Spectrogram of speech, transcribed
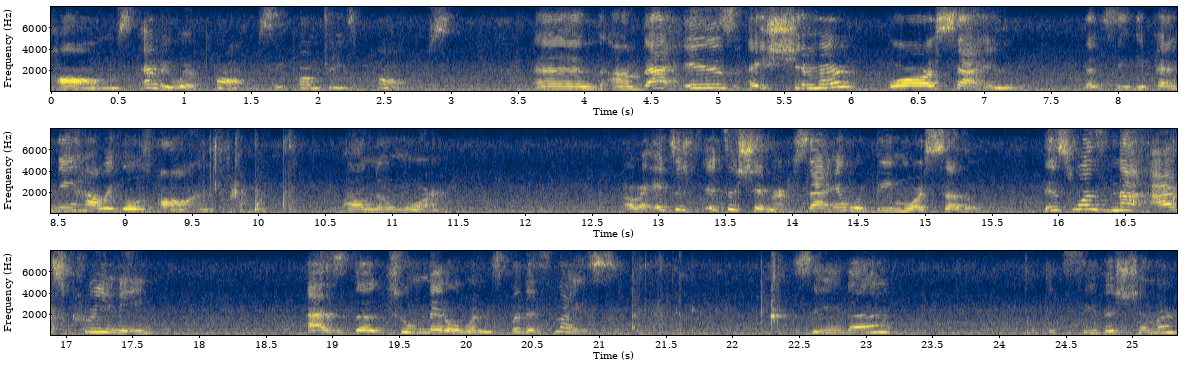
Palms. Everywhere, palms. See palm trees? Palms. And um, that is a shimmer or satin. Let's see, depending how it goes on, I'll know more. All right, it's a, it's a shimmer. Satin would be more subtle. This one's not as creamy as the two middle ones, but it's nice. See that? You can see the shimmer.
